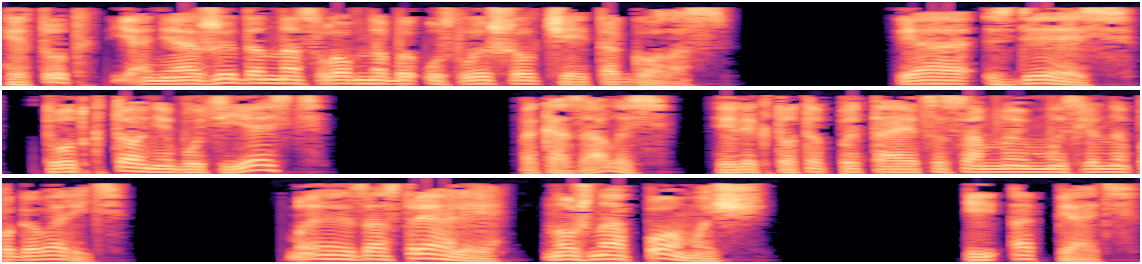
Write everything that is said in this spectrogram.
И тут я неожиданно словно бы услышал чей-то голос. «Я здесь, тут кто-нибудь есть?» Показалось, или кто-то пытается со мной мысленно поговорить? «Мы застряли, нужна помощь!» И опять.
